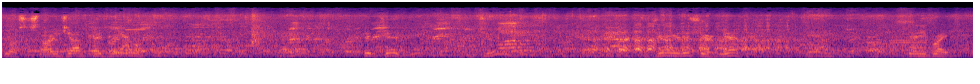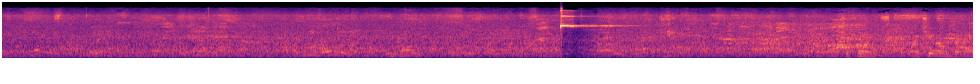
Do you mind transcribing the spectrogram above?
he lost a starting job, played very little. Big kid. Junior. Junior this year, yeah. Danny Breit. Watch your points. Watch your own back.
